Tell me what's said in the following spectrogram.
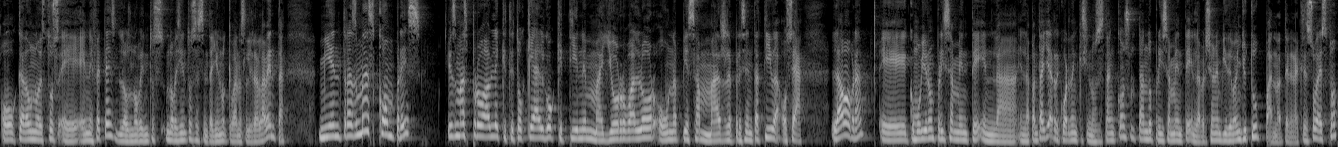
o cada uno de estos eh, NFTs, los 961 que van a salir a la venta. Mientras más compres, es más probable que te toque algo que tiene mayor valor o una pieza más representativa. O sea, la obra, eh, como vieron precisamente en la, en la pantalla, recuerden que si nos están consultando precisamente en la versión en video en YouTube van a tener acceso a esto.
